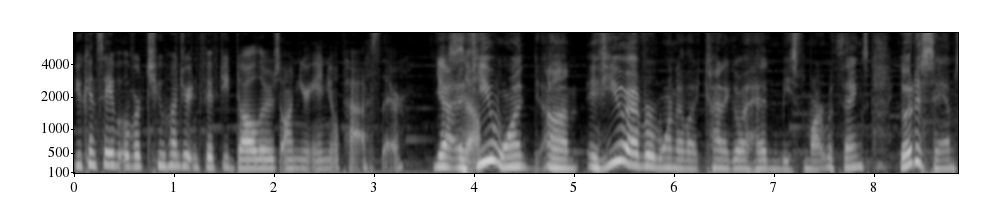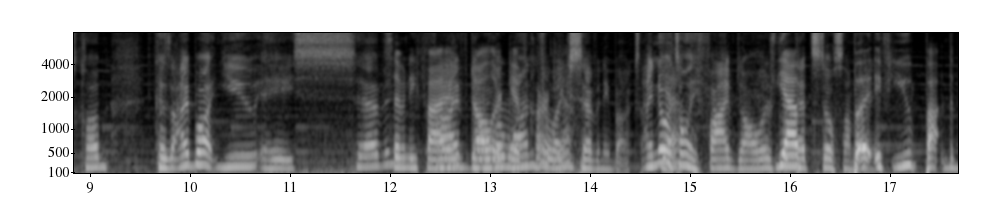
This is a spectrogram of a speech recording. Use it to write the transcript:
you can save over two hundred and fifty dollars on your annual pass there. yeah. If you want, um, if you ever want to like kind of go ahead and be smart with things, go to Sam's Club because I bought you a seventy-five dollar gift card, for like yeah. seventy bucks. I know it's only five dollars, Yeah, but that's still something. But if you buy the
